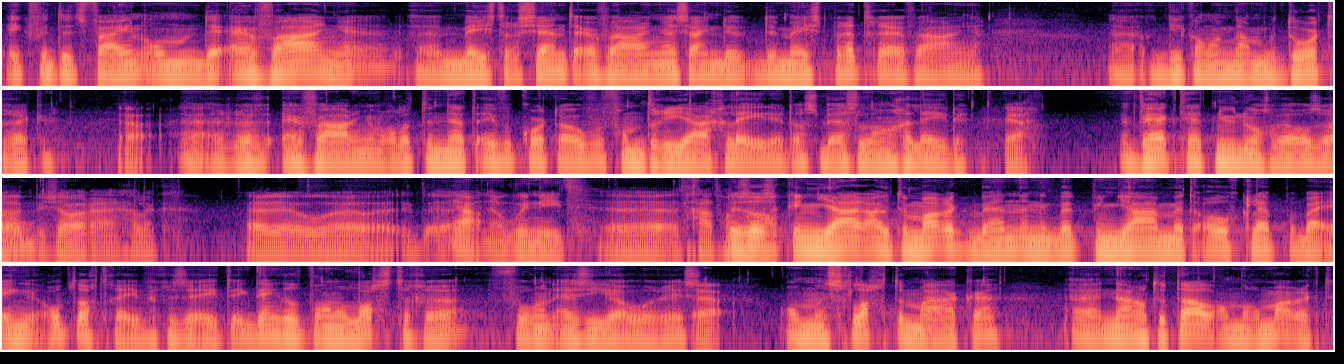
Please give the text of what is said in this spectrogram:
Ik vind het fijn om de ervaringen, de meest recente ervaringen zijn de, de meest prettige ervaringen. Die kan ik namelijk doortrekken. Ja. ervaringen, we hadden het er net even kort over, van drie jaar geleden. Dat is best lang geleden. Ja. Werkt het nu nog wel zo? Ja, bizar eigenlijk. Ja. En ook weer niet. het gaat dus als ik een jaar uit de markt ben en ik ben een jaar met oogkleppen bij één opdrachtgever gezeten, ik denk dat het dan lastiger voor een SEO'er is om een slag te maken naar een totaal andere markt.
